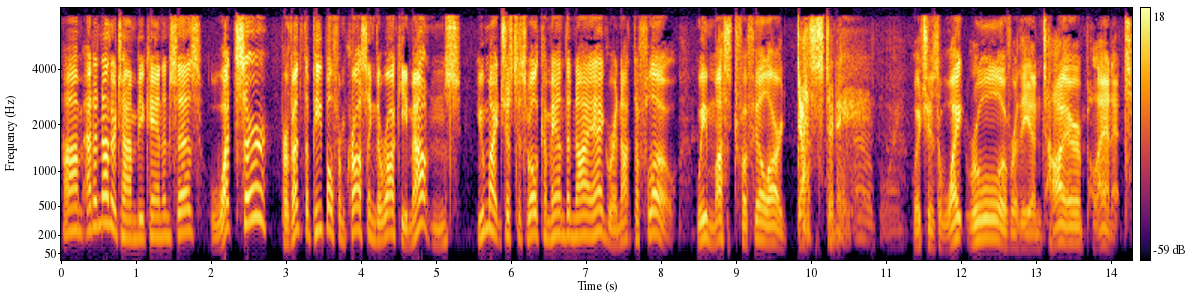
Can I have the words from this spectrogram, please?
Um, at another time, Buchanan says, What, sir? Prevent the people from crossing the Rocky Mountains? You might just as well command the Niagara not to flow. We must fulfill our destiny, Oh boy. which is white rule over the entire planet.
